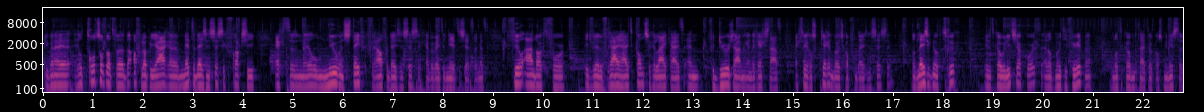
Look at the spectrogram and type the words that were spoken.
Ik ben er heel trots op dat we de afgelopen jaren met de D66-fractie echt een heel nieuw en stevig verhaal voor D66 hebben weten neer te zetten. Met veel aandacht voor individuele vrijheid, kansengelijkheid en verduurzaming en de rechtsstaat. Echt weer als kernboodschap van D66. Dat lees ik nu ook terug in het coalitieakkoord en dat motiveert me om dat de komende tijd ook als minister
